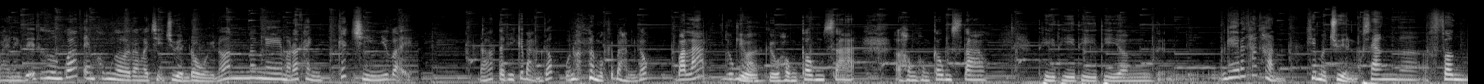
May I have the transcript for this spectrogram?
Bài này dễ thương quá em không ngờ rằng là chị chuyển đổi. Nó nó nghe mà nó thành catchy như vậy. Đó tại vì cái bản gốc của nó là một cái bản gốc ballad Đúng kiểu rồi. kiểu Hồng Kông xa Hồng Hồng Kông style. Thì thì thì thì um, nghe nó khác hẳn khi mà chuyển sang uh, phân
